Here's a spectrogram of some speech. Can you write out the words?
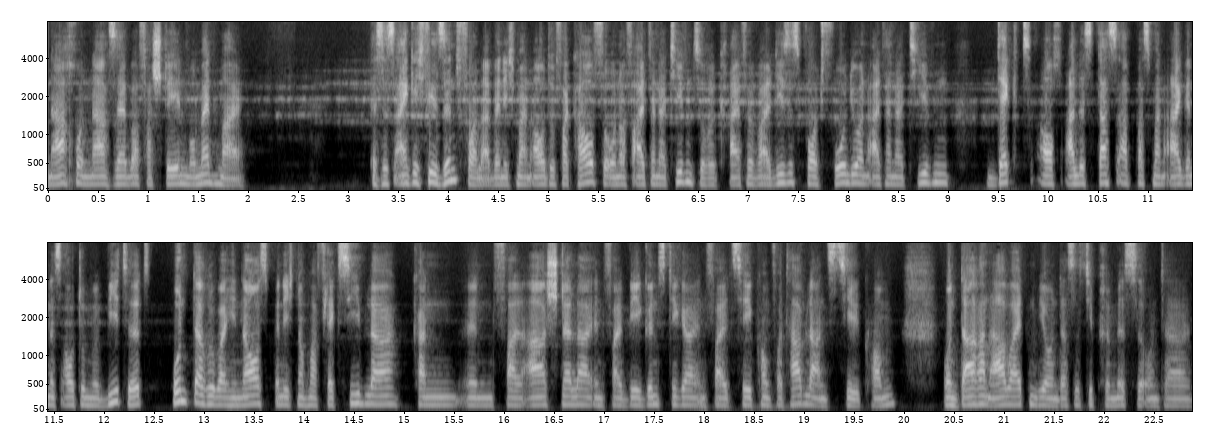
nach und nach selber verstehen, Moment mal, es ist eigentlich viel sinnvoller, wenn ich mein Auto verkaufe und auf Alternativen zurückgreife, weil dieses Portfolio an Alternativen deckt auch alles das ab, was mein eigenes Auto mir bietet. Und darüber hinaus bin ich nochmal flexibler, kann in Fall A schneller, in Fall B günstiger, in Fall C komfortabler ans Ziel kommen. Und daran arbeiten wir und das ist die Prämisse, unter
